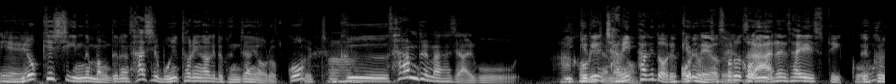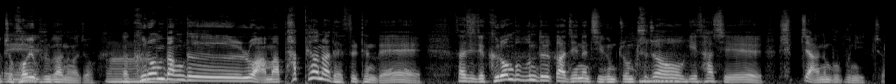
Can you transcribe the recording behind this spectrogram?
예. 이렇게씩 있는 방들은 사실 모니터링하기도 굉장히 어렵고 그렇죠. 그 사람들만 사실 알고 아, 거기는 되잖아요. 잠입하기도 어렵겠네요. 어렵죠. 네. 서로들 거의- 아는 사이일 수도 있고. 네, 그렇죠. 예. 거의 불가능하죠. 그러니까 아. 그런 방들로 아마 파편화 됐을 텐데 사실 이제 그런 부분들까지는 지금 좀 추적이 사실 쉽지 않은 부분이 있죠.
